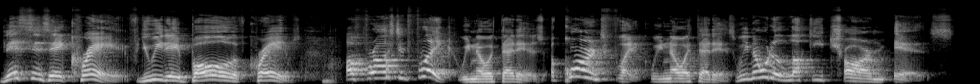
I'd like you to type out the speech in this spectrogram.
This is a crave. You eat a bowl of craves. A frosted flake, we know what that is. A corn flake, we know what that is. We know what a lucky charm is.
